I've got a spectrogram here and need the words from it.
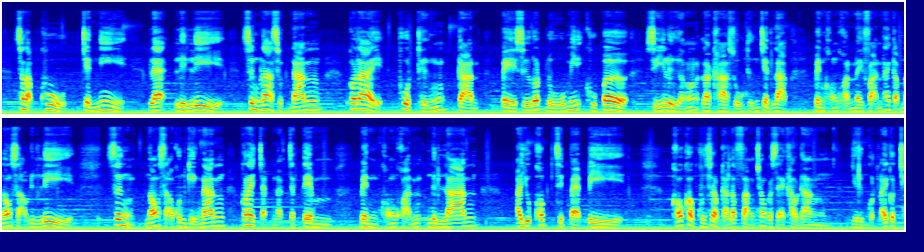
ๆสำหรับคู่เจนนี่และลิลลี่ ซึ่งล่าสุดนั้นก็ได้พูดถึงการเปย์ซื้อรถหรูมินิคูเปอร์สีเหลืองราคาสูงถึง 7 หลัก เป็นของขวัญในฝันให้กับน้องสาวลิลลี่ ซึ่งน้องสาวคนเก่งนั้นก็ได้จัดหนักจัดเต็ม เป็นของขวัญเงินล้าน อายุครบ 18 ปี ขอขอบคุณสำหรับการรับฟังช่องกระแสข่าวดัง อย่าลืมกดไลค์กดแช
